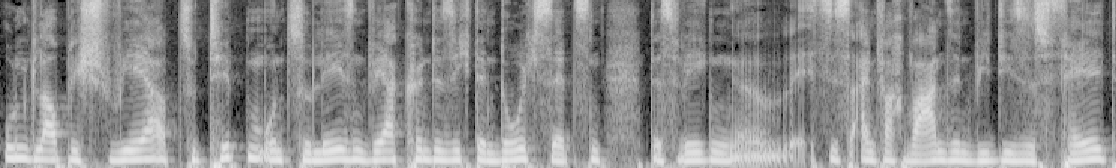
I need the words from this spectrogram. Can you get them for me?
unglaublich schwer zu tippen und zu lesen, wer könnte sich denn durchsetzen. Deswegen, äh, es ist einfach Wahnsinn, wie dieses Feld,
